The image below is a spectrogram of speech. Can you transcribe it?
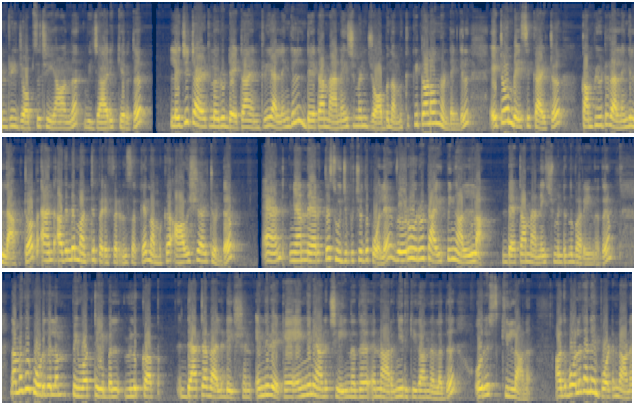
എൻട്രി ജോബ്സ് ചെയ്യാമെന്ന് വിചാരിക്കരുത്. ലെജിറ്റ് ആയിട്ടുള്ള ഒരു ഡേറ്റ എൻട്രി അല്ലെങ്കിൽ ഡേറ്റ മാനേജ്മെന്റ് ജോബ് നമുക്ക് കിട്ടണമെന്നുണ്ടെങ്കിൽ ഏറ്റവും ബേസിക് ആയിട്ട് കമ്പ്യൂട്ടർ അല്ലെങ്കിൽ ലാപ്ടോപ്പ് ആൻഡ് അതിന്റെ മറ്റ് പെരിഫറൽസ് ഒക്കെ നമുക്ക് ആവശ്യമായിട്ടുണ്ട്. ആൻഡ് ഞാൻ നേരത്തെ സൂചിപ്പിച്ചതുപോലെ വെറും ഒരു ടൈപ്പിംഗ് അല്ല ഡാറ്റ മാനേജ്മെന്റ് എന്ന് പറയുന്നത്. നമുക്ക് കൂടുതലും pivot table lookup data validation എന്നിവയൊക്കെ എങ്ങനെയാണ് ചെയ്യുന്നത് എന്ന് അറിഞ്ഞിരിക്കുക എന്നുള്ളത് ഒരു സ്കില്ലാണ് അതുപോലെ തന്നെ ഇമ്പോർട്ടന്റ് ആണ്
